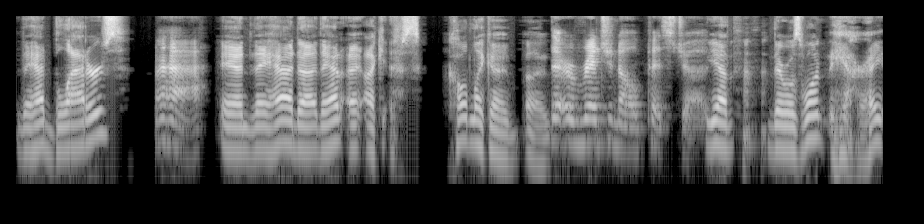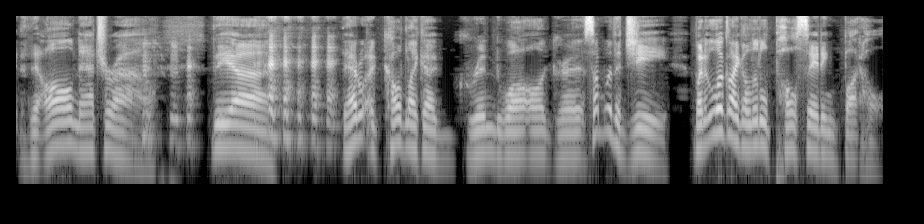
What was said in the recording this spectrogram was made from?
they had bladders Ah, and they had uh, they had a, a, it's called like a, a the original piss jug. yeah, there was one yeah, right? The all natural. The uh they had called like a Grindwall gr- something with a G, but it looked like a little pulsating butthole.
